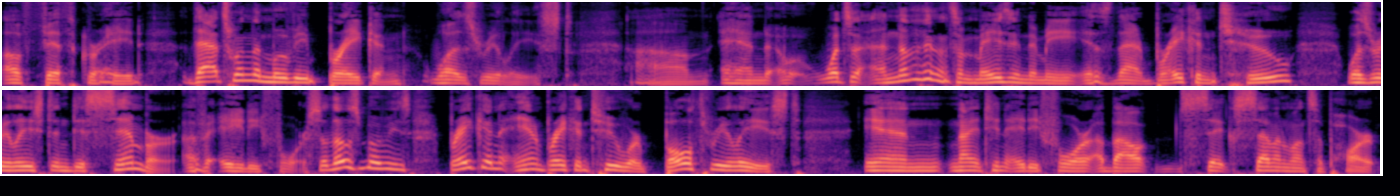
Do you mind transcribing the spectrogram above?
of fifth grade. That's when the movie Breakin' was released. Um, and what's another thing that's amazing to me is that Breakin' 2 was released in December of 84. So those movies, Breakin' and Breakin' 2, were both released in 1984, about six, seven months apart.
